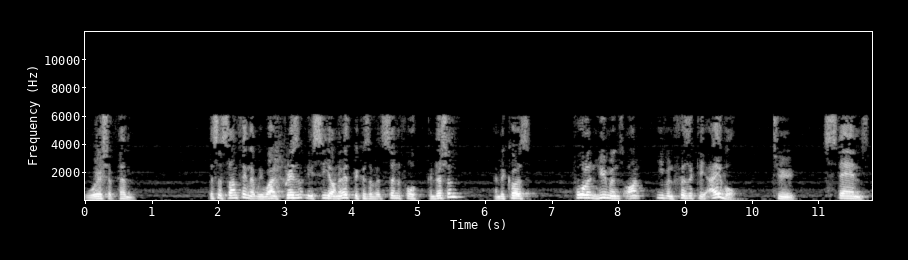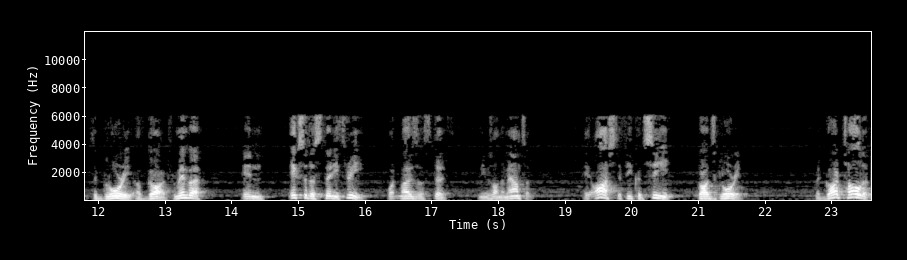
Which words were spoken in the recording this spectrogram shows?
worship him. This is something that we won't presently see on earth because of its sinful condition and because fallen humans aren't even physically able to stand the glory of God. Remember in Exodus 33 what Moses did when he was on the mountain. He asked if he could see God's glory. But God told him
